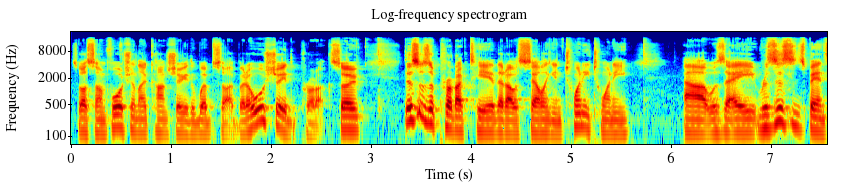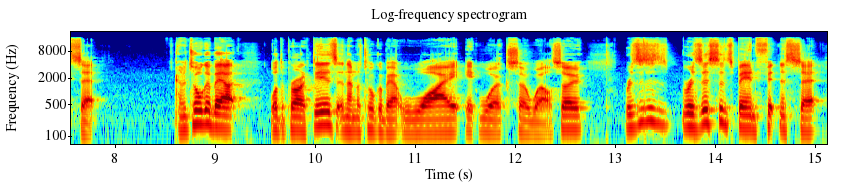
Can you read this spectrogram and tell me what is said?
So also, unfortunately, I can't show you the website, but I will show you the product. So this is a product here that I was selling in 2020. Uh, was a resistance band set. I'm to talk about what the product is, and then I'll talk about why it works so well. So resistance resistance band fitness set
